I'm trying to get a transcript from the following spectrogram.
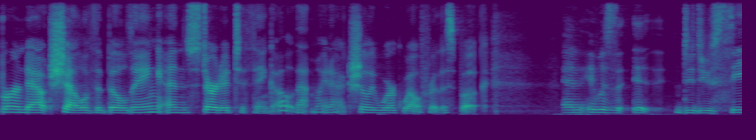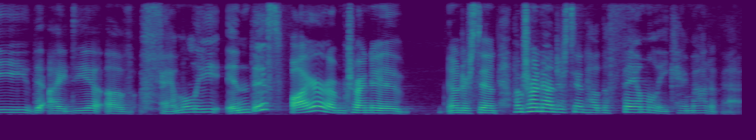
burned out shell of the building and started to think, oh, that might actually work well for this book. And it was, it, did you see the idea of family in this fire? I'm trying to understand, I'm trying to understand how the family came out of that.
